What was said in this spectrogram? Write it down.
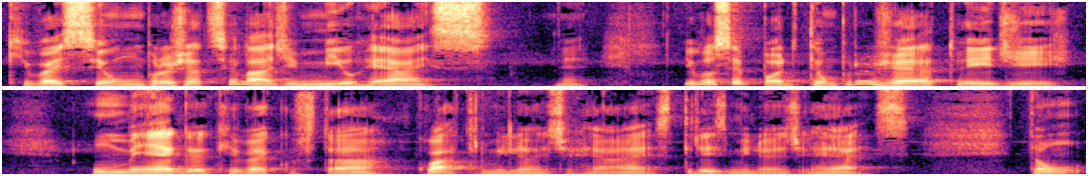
que vai ser um projeto, sei lá, de mil reais. Né? E você pode ter um projeto aí de um mega que vai custar 4 milhões de reais, 3 milhões de reais. Então,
